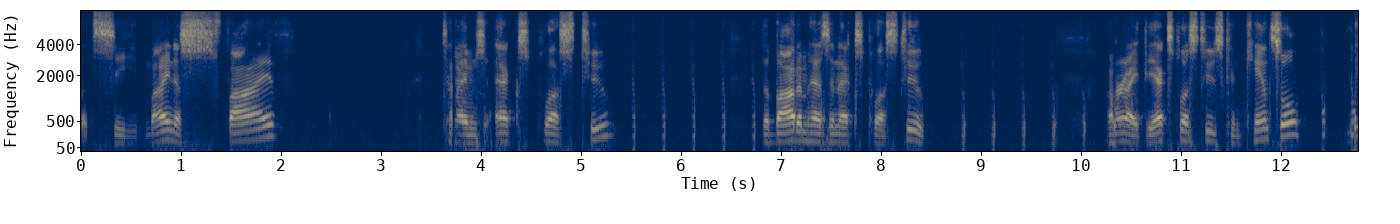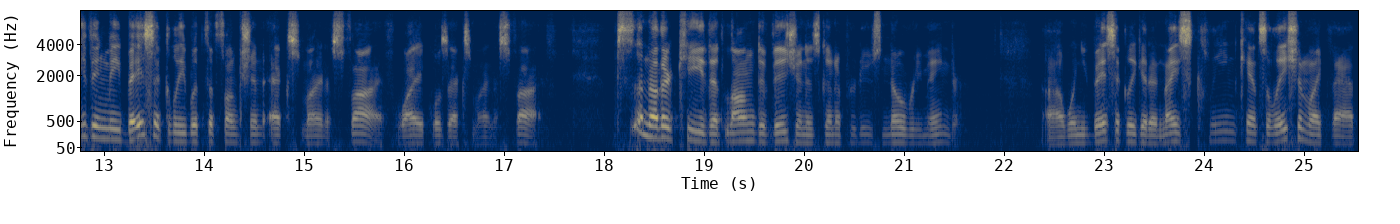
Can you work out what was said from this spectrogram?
let's see, minus 5 times x plus 2 the bottom has an x plus 2. All right, the x plus 2's can cancel, leaving me basically with the function x minus 5, y equals x minus 5. This is another key that long division is going to produce no remainder. Uh, when you basically get a nice clean cancellation like that,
